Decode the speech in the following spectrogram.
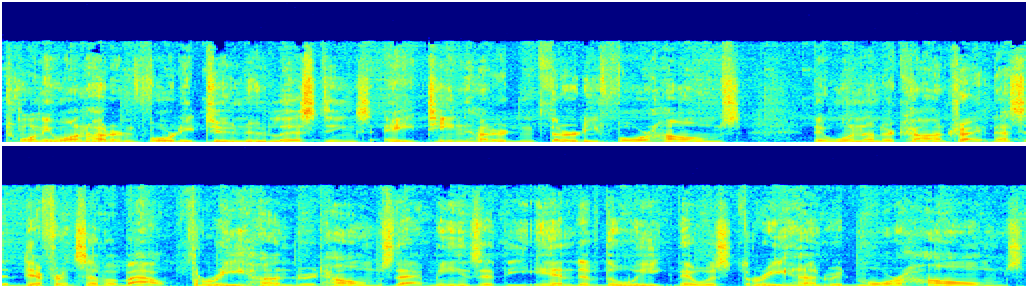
2,142 new listings, 1,834 homes that went under contract. That's a difference of about 300 homes. That means at the end of the week there was 300 more homes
